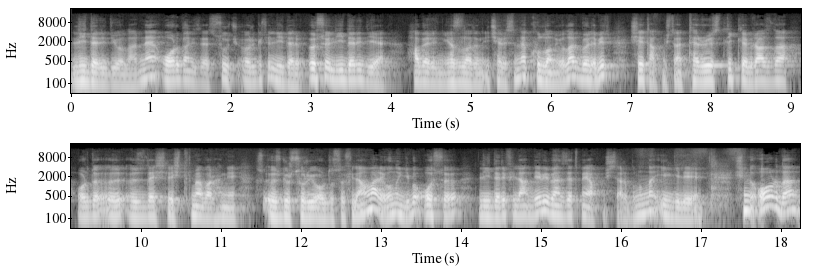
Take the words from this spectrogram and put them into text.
lideri diyorlar. Ne? Organize suç örgütü lideri. ÖSÖ lideri diye haberin yazıların içerisinde kullanıyorlar. Böyle bir şey takmışlar. Yani teröristlikle biraz da orada özdeşleştirme var. Hani Özgür Suriye ordusu falan var ya onun gibi OSÖ lideri falan diye bir benzetme yapmışlar. Bununla ilgili. Şimdi orada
